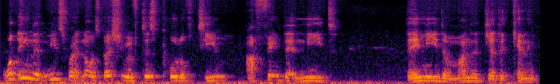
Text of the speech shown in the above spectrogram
what England needs right now, especially with this pool of team, I think they need they need a manager that can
